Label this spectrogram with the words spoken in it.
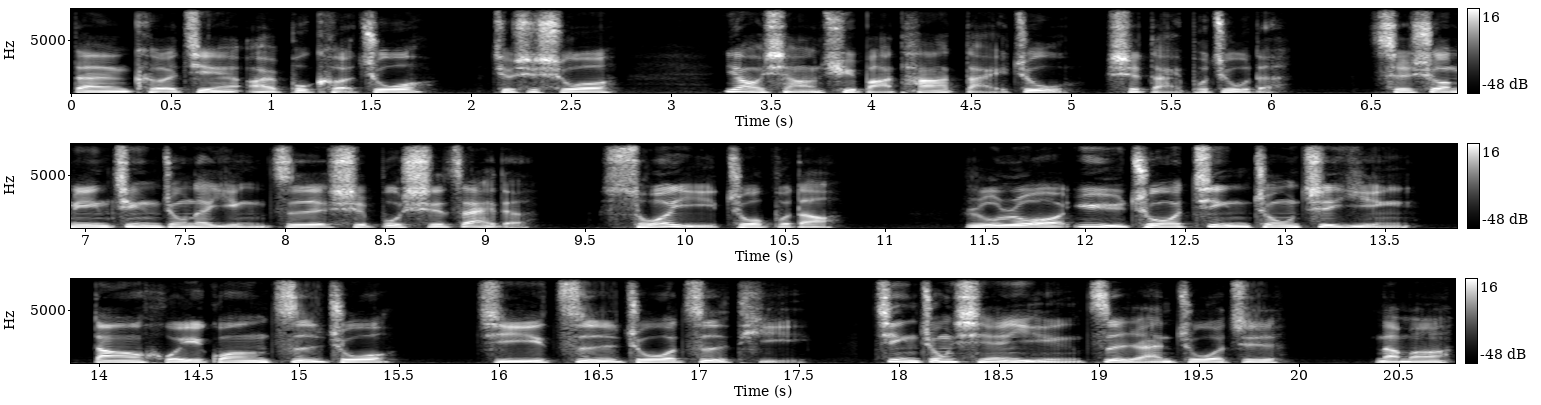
但可见而不可捉。就是说，要想去把它逮住，是逮不住的。此说明镜中的影子是不实在的，所以捉不到。如若欲捉镜中之影，当回光自捉，即自捉自体，镜中显影自然捉之。那么，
